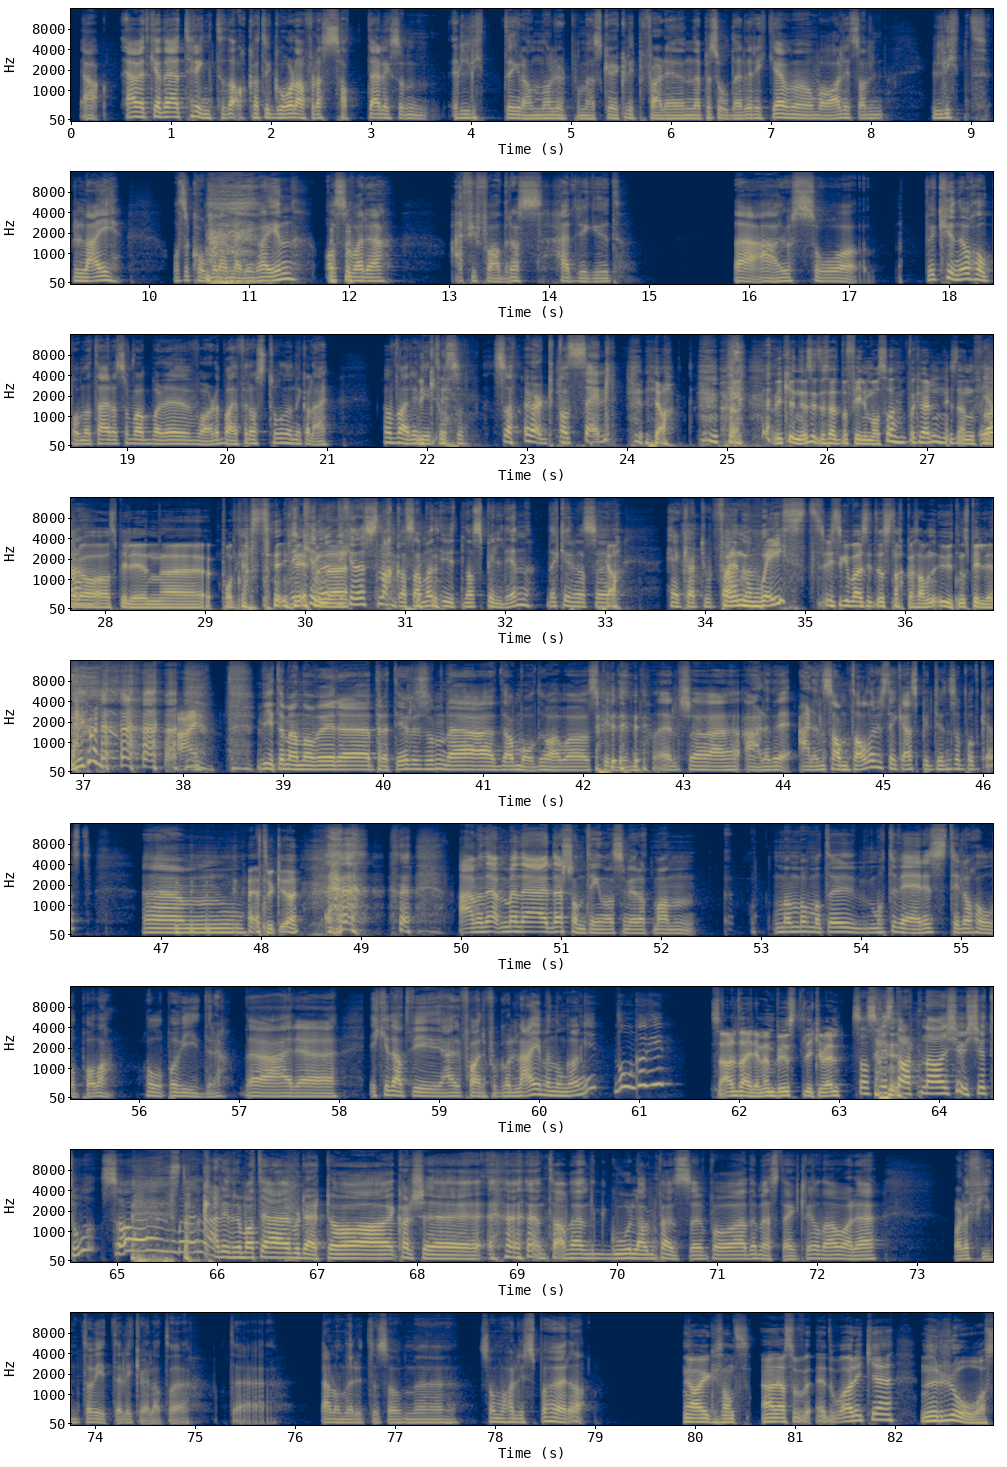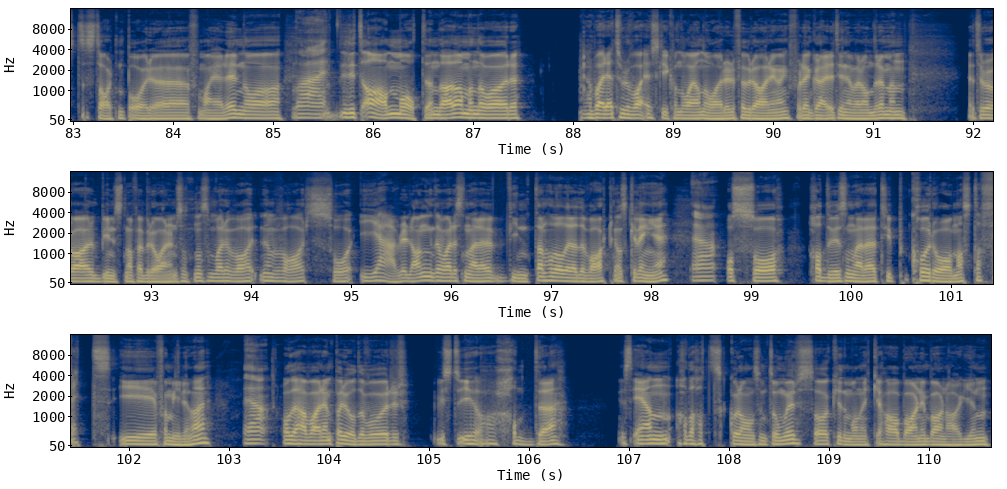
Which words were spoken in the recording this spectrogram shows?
ja, jeg vet ikke, jeg trengte det akkurat i går, da, for da satt jeg liksom lite grann og lurte på om jeg skulle klippe ferdig en episode eller ikke, men var litt sånn litt lei. Og så kommer den meldinga inn, og så bare Nei, fy fader, ass. Herregud. Det er jo så Vi kunne jo holdt på med dette her, og så var, bare, var det bare for oss to, Nikolai. Det var bare vi to som, som hørte på selv. Ja. Vi kunne jo sitte og sett på film også på kvelden, istedenfor Ja. å spille inn uh, podkast. Vi kunne, vi kunne snakka sammen uten å spille det inn. Det kunne vi også Ja. Helt klart gjort. For da, en men waste! Vi skulle bare sitte og snakker sammen uten å spille inn. Mikael. Nei. Hvite menn over eh, 30, liksom, det, da må du ha spille inn. Ellers så er det, er det en samtale, hvis det ikke er spilt inn som podkast. Um, Jeg tror ikke det. Nei, men, det, men det, er, det er sånne ting da, som gjør at man Man på en måte motiveres til å holde på, da. Holde på videre. Det er eh, ikke det at vi er i fare for å gå lei, men noen ganger Noen ganger. Så er det deilig med en boost likevel. Sånn som i starten av 2022, så må jeg ærlig innrømme at jeg vurderte å kanskje ta meg en god, lang pause på det meste, egentlig, og da var det, var det fint å vite likevel at, det, at det, det er noen der ute som, eh, som har lyst på å høre, da. Ja, ikke sant. Altså, det var ikke den råeste starten på året for meg heller. Nå, Nei. litt annen måte enn deg, da, men det var bare, jeg tror det var, jeg husker ikke om det var januar eller februar engang, for det glei litt inn i hverandre, men jeg tror det var begynnelsen av februar eller sånt, som bare var, den var så jævlig lang. Det var sånn der, Vinteren hadde allerede vart ganske lenge, Ja. og så hadde vi sånn der typ koronastafett i familien her. Ja. Og det her var en periode hvor hvis du hadde Hvis én hadde hatt koronasymptomer, så kunne man ikke ha barn i barnehagen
